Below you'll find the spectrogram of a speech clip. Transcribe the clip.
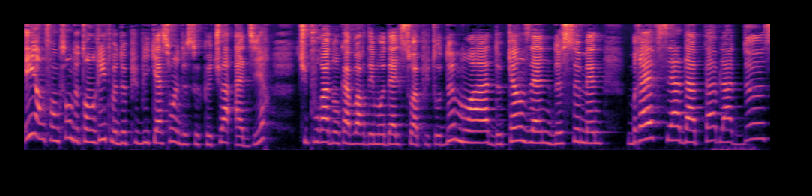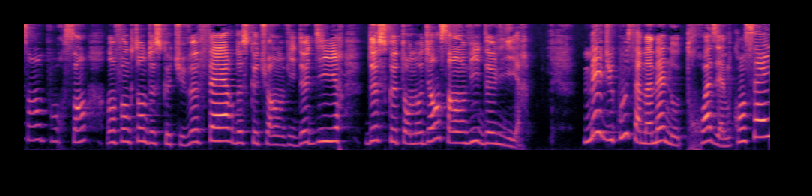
Et en fonction de ton rythme de publication et de ce que tu as à dire, tu pourras donc avoir des modèles soit plutôt de mois, de quinzaines, de semaines. Bref, c'est adaptable à 200% en fonction de ce que tu veux faire, de ce que tu as envie de dire, de ce que ton audience a envie de lire. Mais du coup, ça m'amène au troisième conseil,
